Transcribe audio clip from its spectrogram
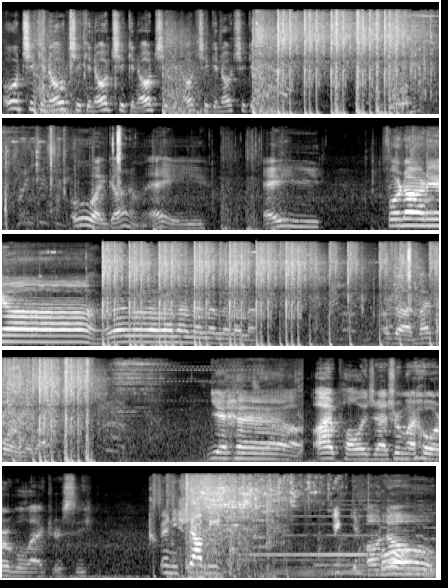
Oh chicken, oh chicken, oh chicken, oh chicken, oh chicken, oh chicken. Oh, I got him. Hey, hey. For Narnia! La, la, la, la, la, la, la, la. Oh god, my poor little yeah. I apologize for my horrible accuracy. And he shot me. Oh ball. no.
